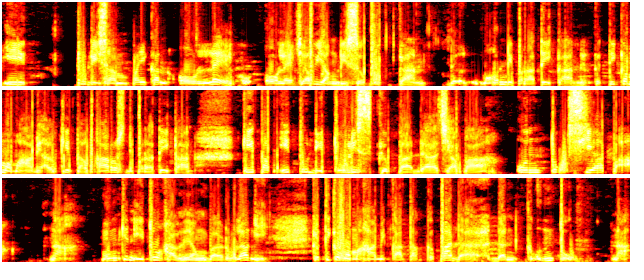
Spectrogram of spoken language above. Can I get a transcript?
Itu itu disampaikan oleh oleh jauh yang disebutkan. Mohon diperhatikan ketika memahami Alkitab harus diperhatikan kitab itu ditulis kepada siapa? Untuk siapa? Nah mungkin itu hal yang baru lagi ketika memahami kata kepada dan keuntung Nah,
